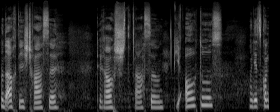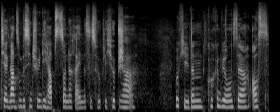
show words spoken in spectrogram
Und auch die Straße, die Rauchstraße und die Autos. Und jetzt kommt hier ja. gerade so ein bisschen schön die Herbstsonne rein. Das ist wirklich hübsch. Ja. Okay, dann gucken wir uns der Aus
